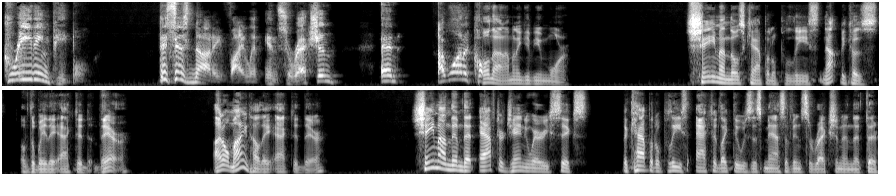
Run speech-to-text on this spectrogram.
greeting people. This is not a violent insurrection. And I want to call. Hold on. I'm going to give you more. Shame on those Capitol Police, not because of the way they acted there. I don't mind how they acted there. Shame on them that after January 6th, the Capitol Police acted like there was this massive insurrection and that their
